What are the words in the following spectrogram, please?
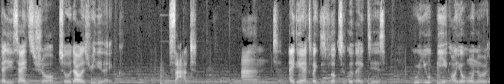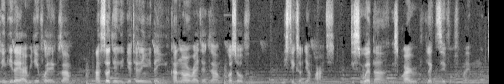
that they decide to show up. So that was really like sad. And I didn't expect this vlog to go like this. You'll be on your own or thinking that you're reading for your exam and suddenly they're telling you that you cannot write exam because of mistakes on their part. This weather is quite reflective of my mood.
